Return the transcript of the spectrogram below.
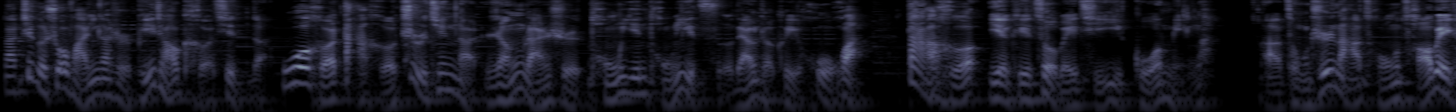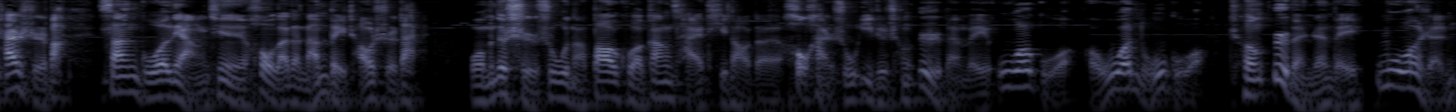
那这个说法应该是比较可信的。倭和大和至今呢仍然是同音同义词，两者可以互换。大和也可以作为其一国名啊啊！总之呢，从曹魏开始吧，三国两晋，后来的南北朝时代。我们的史书呢，包括刚才提到的《后汉书》，一直称日本为倭国倭奴国，称日本人为倭人。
